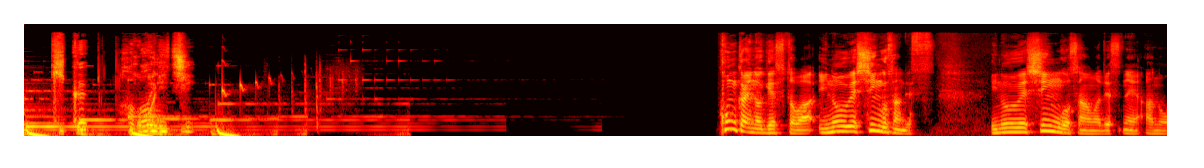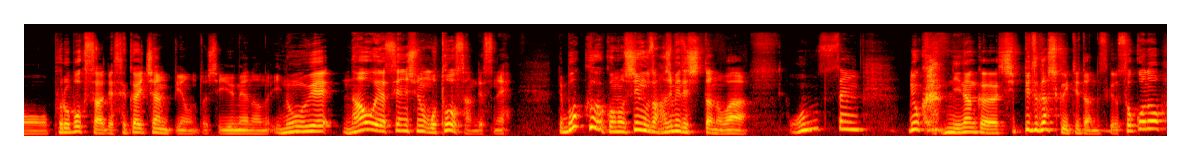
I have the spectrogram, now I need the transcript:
聞くほぼ日。今回のゲストは井上慎吾さんです。井上慎吾さんはですねあのプロボクサーで世界チャンピオンとして有名なあの井上尚弥選手のお父さんですね。で僕はこの慎吾さん初めて知ったのは温泉旅館になんか執筆合宿行ってたんですけどそこの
